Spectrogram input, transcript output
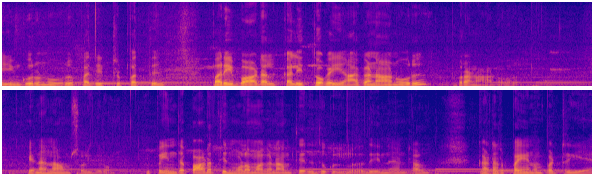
ஐங்குறு நூறு பதிற்று பத்து பரிபாடல் கலித்தொகை அகநானூறு புறநானூறு என நாம் சொல்கிறோம். இப்போ இந்த பாடத்தின் மூலமாக நாம் தெரிந்து கொள்வது என்னவென்றால் கடற்பயணம் பற்றிய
